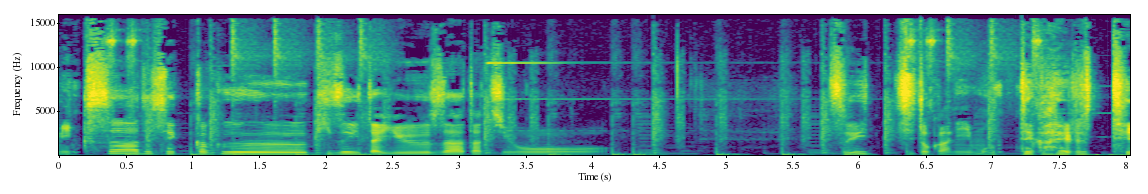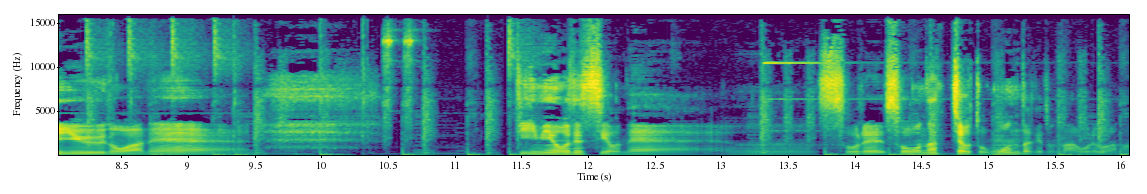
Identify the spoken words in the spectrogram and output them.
ミクサーでせっかく気づいたユーザーたちを、スイッチとかに持ってかれるっていうのはね、微妙ですよね。うん、それ、そうなっちゃうと思うんだけどな、俺はな。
